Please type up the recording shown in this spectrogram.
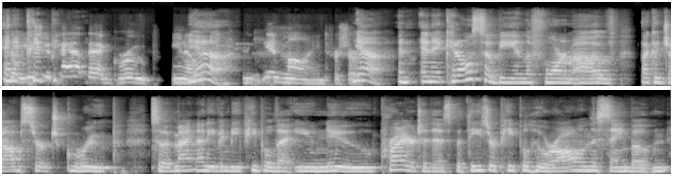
And so you should be, have that group, you know, yeah. in mind for sure. Yeah. And and it can also be in the form of like a job search group. So it might not even be people that you knew prior to this, but these are people who are all in the same boat. And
